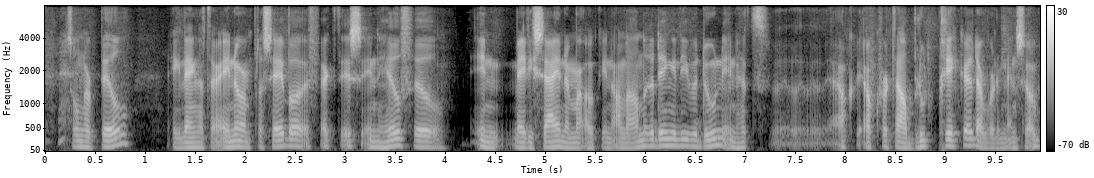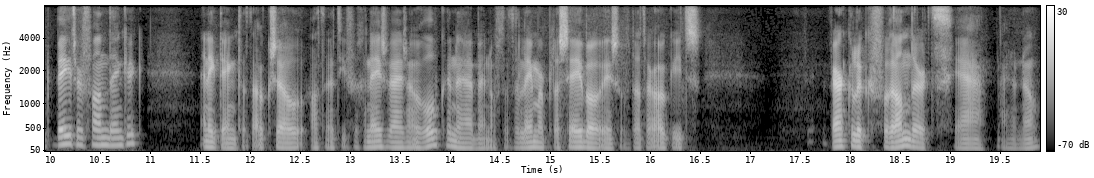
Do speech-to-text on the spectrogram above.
zonder pil. Ik denk dat er enorm placebo-effect is in heel veel, in medicijnen, maar ook in alle andere dingen die we doen. In het uh, elk, elk kwartaal bloed prikken, daar worden mensen ook beter van, denk ik. En ik denk dat ook zo alternatieve geneeswijzen een rol kunnen hebben. En of dat alleen maar placebo is, of dat er ook iets werkelijk verandert, ja, I don't know.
